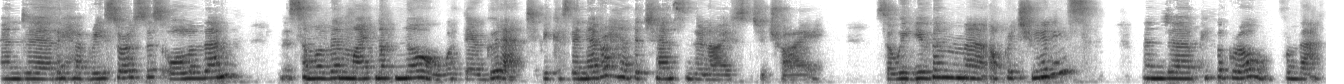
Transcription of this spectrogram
and uh, they have resources, all of them. Some of them might not know what they're good at because they never had the chance in their lives to try. So we give them uh, opportunities, and uh, people grow from that.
